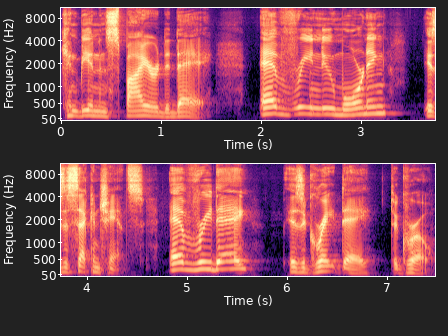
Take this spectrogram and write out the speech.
can be an inspired day. Every new morning is a second chance. Every day is a great day to grow.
